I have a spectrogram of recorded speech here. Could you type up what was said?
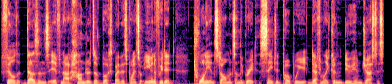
filled dozens, if not hundreds, of books by this point. So even if we did 20 installments on the great sainted Pope, we definitely couldn't do him justice.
